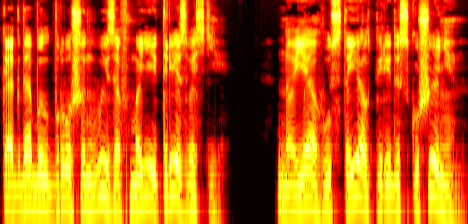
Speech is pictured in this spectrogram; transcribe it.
когда был брошен вызов моей трезвости, но я устоял перед искушением.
